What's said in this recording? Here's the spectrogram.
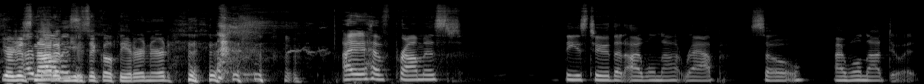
You're just I not a musical theater nerd. I have promised these two that I will not rap, so I will not do it.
